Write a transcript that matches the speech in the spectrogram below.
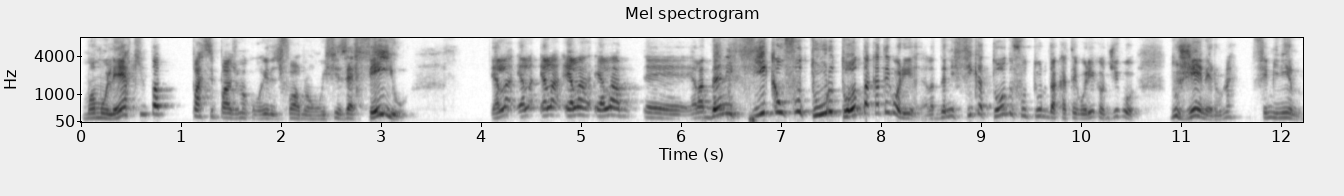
Uma mulher que participar de uma corrida de Fórmula 1 e fizer feio, ela, ela, ela, ela, ela, é, ela danifica o futuro todo da categoria. Ela danifica todo o futuro da categoria, que eu digo do gênero, né? Feminino.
